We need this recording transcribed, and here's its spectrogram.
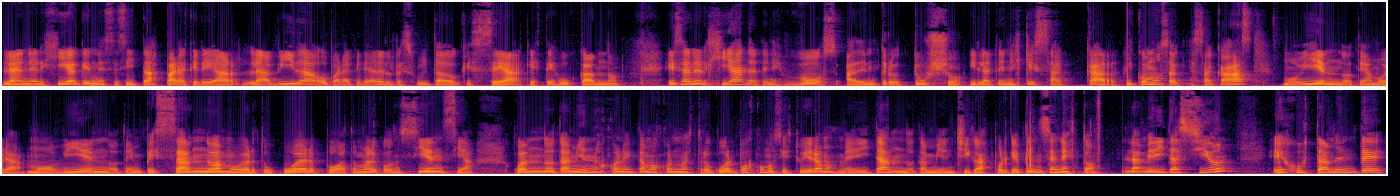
la energía que necesitas para crear la vida o para crear el resultado que sea que estés buscando. Esa energía la tenés vos adentro tuyo y la tenés que sacar. ¿Y cómo sacás? Moviéndote, amora, moviéndote, empezando a mover tu cuerpo, a tomar conciencia. Cuando también nos conectamos con nuestro cuerpo es como si estuviéramos meditando también, chicas, porque piensen esto, la meditación es justamente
